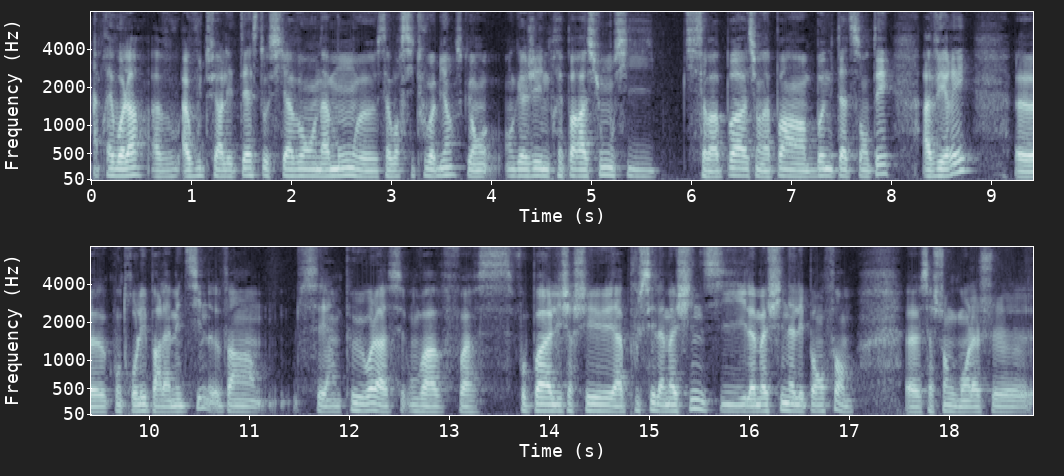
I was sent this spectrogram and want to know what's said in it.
Après voilà, à vous, de faire les tests aussi avant en amont, savoir si tout va bien, parce qu'engager une préparation, si si ça va pas, si on n'a pas un bon état de santé avéré, contrôlé par la médecine. Enfin, c'est un peu voilà, on va, faut, pas aller chercher à pousser la machine si la machine elle est pas en forme. Euh, sachant que bon là, je,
